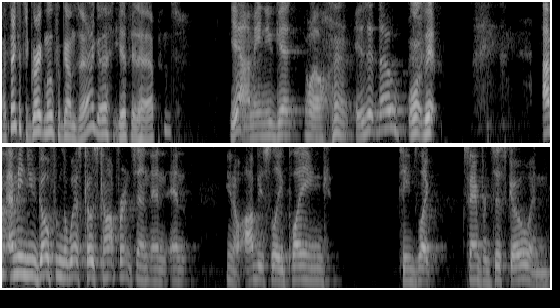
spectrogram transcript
I think it's a great move for Gonzaga if it happens. Yeah, I mean, you get, well, is it though? Well, it, I, I mean, you go from the West Coast Conference and, and, and, you know, obviously playing teams like San Francisco and,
